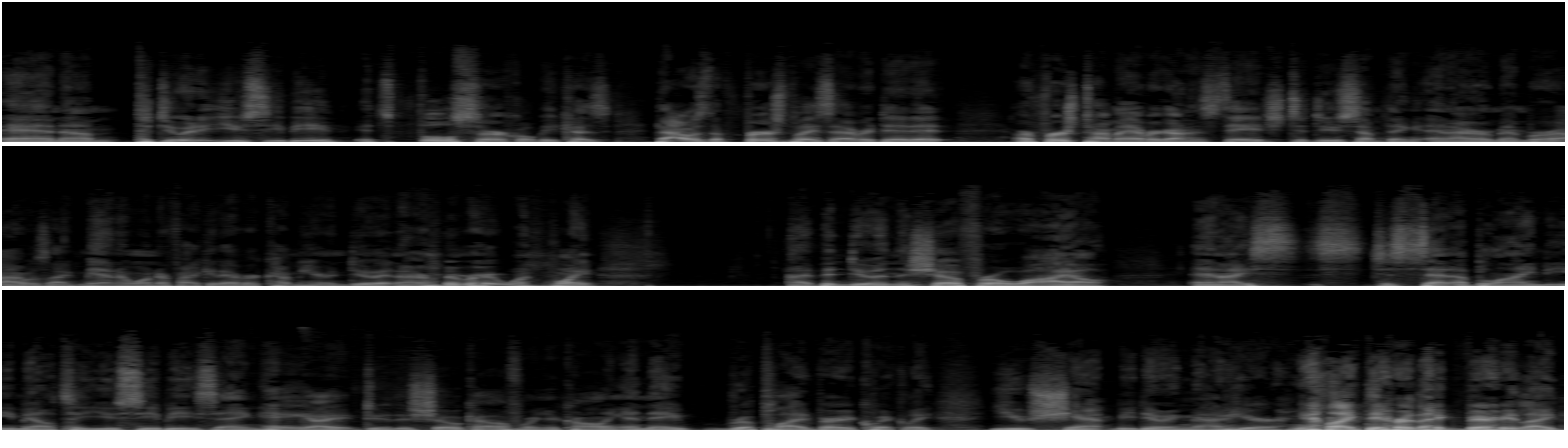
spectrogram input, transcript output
And um, to do it at UCB, it's full circle because that was the first place I ever did it. Our first time I ever got on stage to do something, and I remember I was like, man, I wonder if I could ever come here and do it. And I remember at one point, I've been doing the show for a while, and I s- just sent a blind email to UCB saying, "Hey, I do this show, California Calling," and they replied very quickly, "You shan't be doing that here." You know, like they were like very like,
